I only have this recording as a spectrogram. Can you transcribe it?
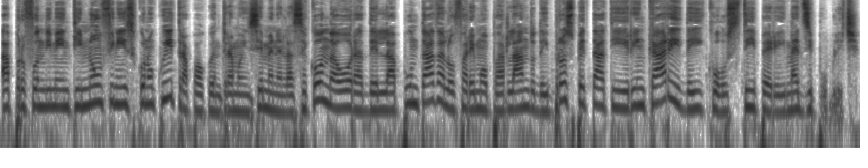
approfondimenti non finiscono qui, tra poco entriamo insieme nella seconda ora della puntata, lo faremo parlando dei prospettati rincari dei costi per i mezzi pubblici.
